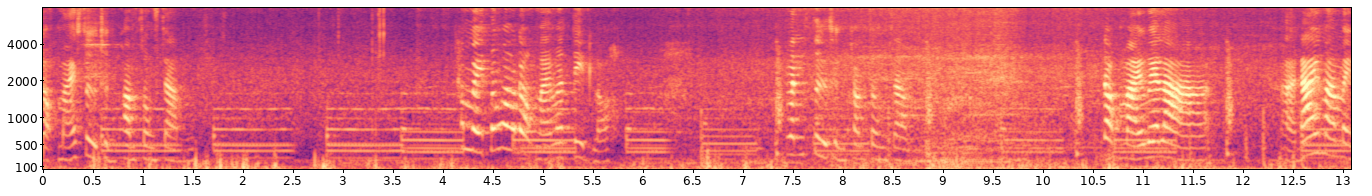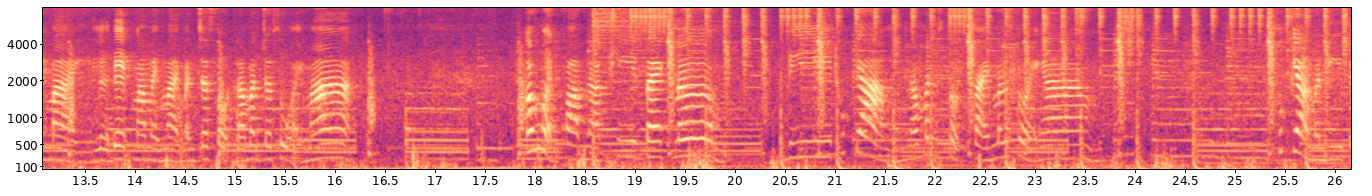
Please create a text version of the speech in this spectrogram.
ดอกไม้สื่อถึงความทรงจำทำไมต้องเอาดอกไม้มาติดเหรอ มันสื่อถึงความทรงจำดอกไม้เวลา ได้มาใหม่ ๆ หรือเด็ดมาใหม่ ๆ มันจะสดแล้วมันจะสวยมาก ก็เหมือนความรักที่แรกเริ่ม ดีทุกอย่างแล้วมันสดใสมันสวยงาม ทุกอย่างมันดีไป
